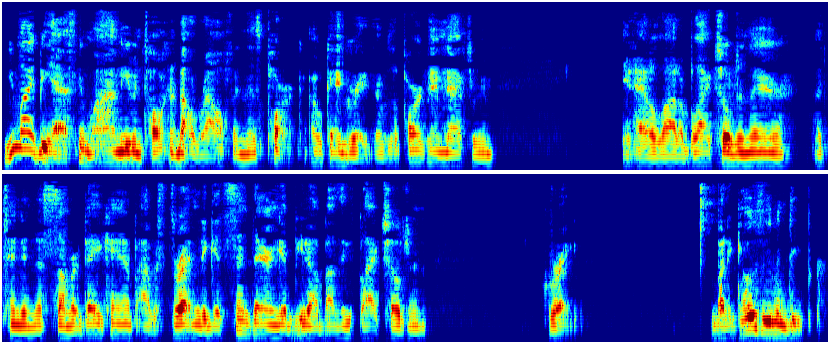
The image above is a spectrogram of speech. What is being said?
you might be asking why I'm even talking about Ralph in this park. Okay, great. There was a park named after him. It had a lot of black children there attending this summer day camp. I was threatened to get sent there and get beat up by these black children. Great. But it goes even deeper.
